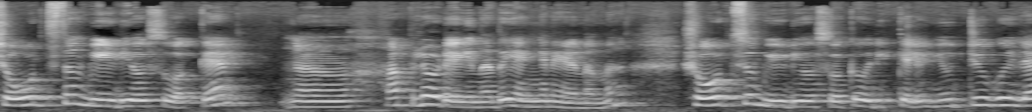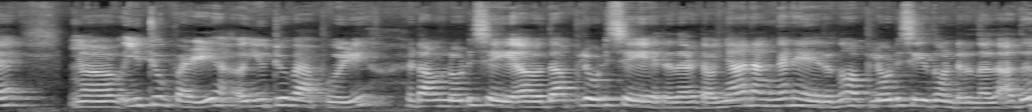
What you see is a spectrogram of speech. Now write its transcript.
ഷോർട്സും വീഡിയോസും ഒക്കെ അപ്ലോഡ് ചെയ്യുന്നത് എങ്ങനെയാണെന്ന് ഷോർട്സും വീഡിയോസും ഒക്കെ ഒരിക്കലും യൂട്യൂബിലെ യൂട്യൂബ് വഴി യൂട്യൂബ് ആപ്പ് വഴി ഡൗൺലോഡ് ചെയ്യ അത് അപ്ലോഡ് ചെയ്യരുത് കേട്ടോ. ഞാൻ അങ്ങനെയായിരുന്നു അപ്ലോഡ് ചെയ്തുകൊണ്ടിരുന്നത്. അത്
